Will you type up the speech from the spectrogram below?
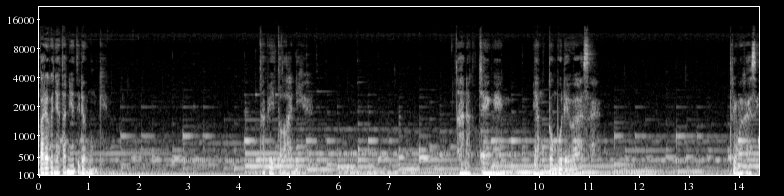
Pada kenyataannya tidak mungkin. Tapi itulah dia. Anak cengeng yang tumbuh dewasa. Terima kasih.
